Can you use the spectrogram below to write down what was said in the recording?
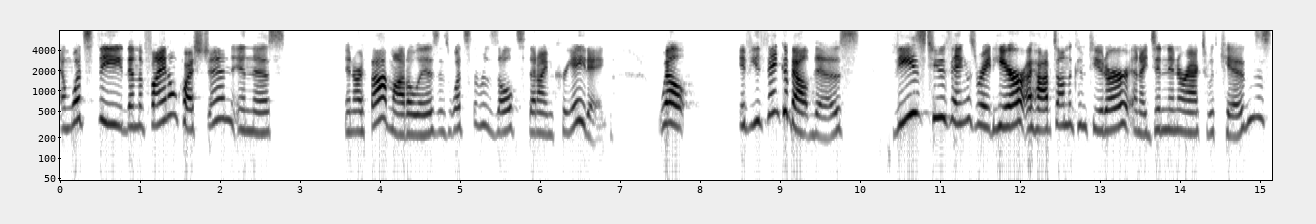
and what's the then the final question in this in our thought model is is what's the results that i'm creating? Well if you think about this, these two things right here, I hopped on the computer and I didn't interact with kids.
